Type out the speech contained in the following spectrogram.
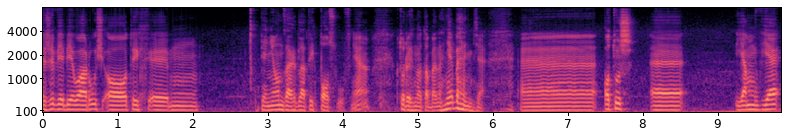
Żywie Białoruś o tych pieniądzach dla tych posłów, nie? których notabene nie będzie. E, otóż e, ja mówię,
